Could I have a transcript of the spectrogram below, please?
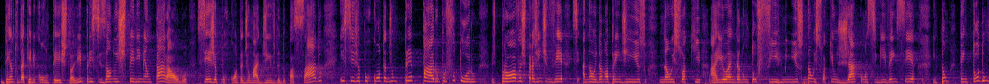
dentro daquele contexto ali, precisando experimentar algo, seja por conta de uma dívida do passado e seja por conta de um preparo para o futuro. Provas para a gente ver se, ah, não, ainda não aprendi isso, não, isso aqui, aí eu ainda não estou firme nisso, não, isso aqui eu já consegui vencer. Então, tem todo um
